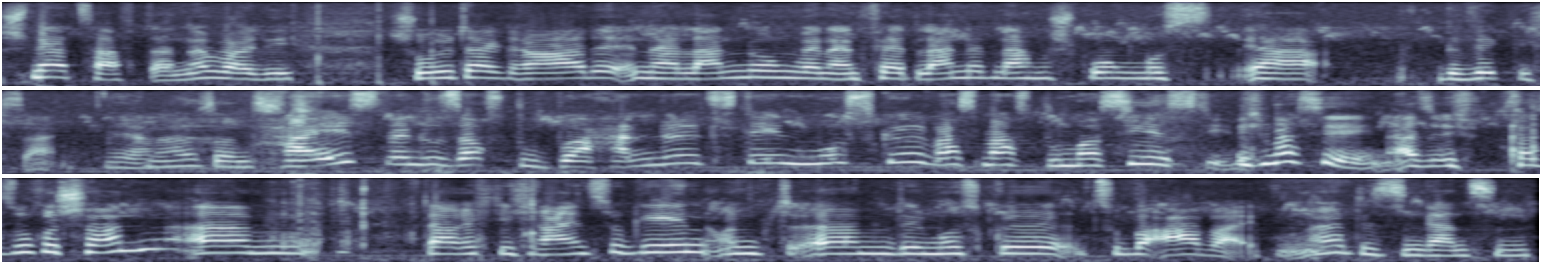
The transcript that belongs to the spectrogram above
schmerzhafter, ne? weil die Schulter gerade in der Landung, wenn ein Pferd landet nach dem Sprung, muss ja beweglich sein. Ja. Ne? Sonst heißt, wenn du sagst, du behandelst den Muskel, was machst du? Massierst ihn? Ich massiere ihn. Also ich versuche schon, ähm, da richtig reinzugehen und ähm, den Muskel zu bearbeiten, ne? diesen ganzen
